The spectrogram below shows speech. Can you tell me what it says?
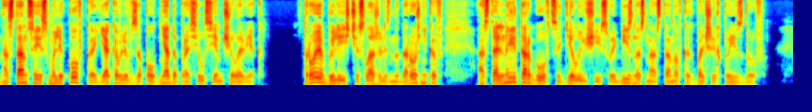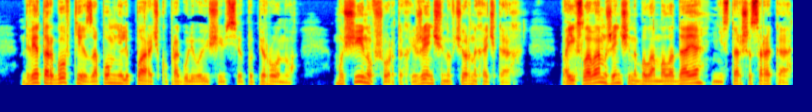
На станции Смоляковка Яковлев за полдня допросил семь человек. Трое были из числа железнодорожников, остальные — торговцы, делающие свой бизнес на остановках больших поездов. Две торговки запомнили парочку, прогуливающуюся по перрону. Мужчину в шортах и женщину в черных очках. По их словам, женщина была молодая, не старше сорока.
